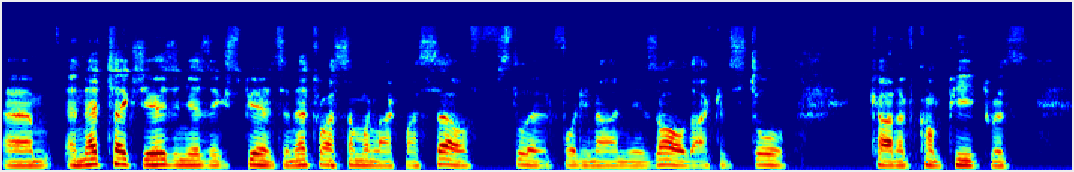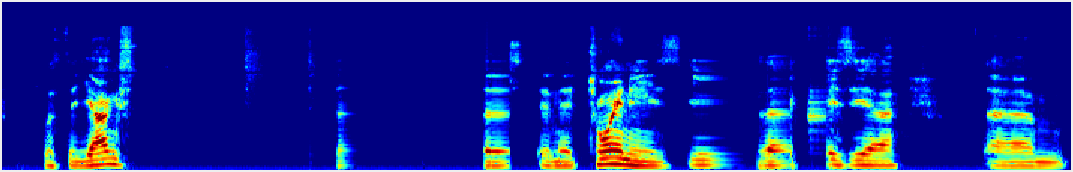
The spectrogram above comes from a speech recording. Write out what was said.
Um, and that takes years and years of experience, and that's why someone like myself, still at 49 years old, I could still kind of compete with with the youngsters in their twenties, either crazier, um,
